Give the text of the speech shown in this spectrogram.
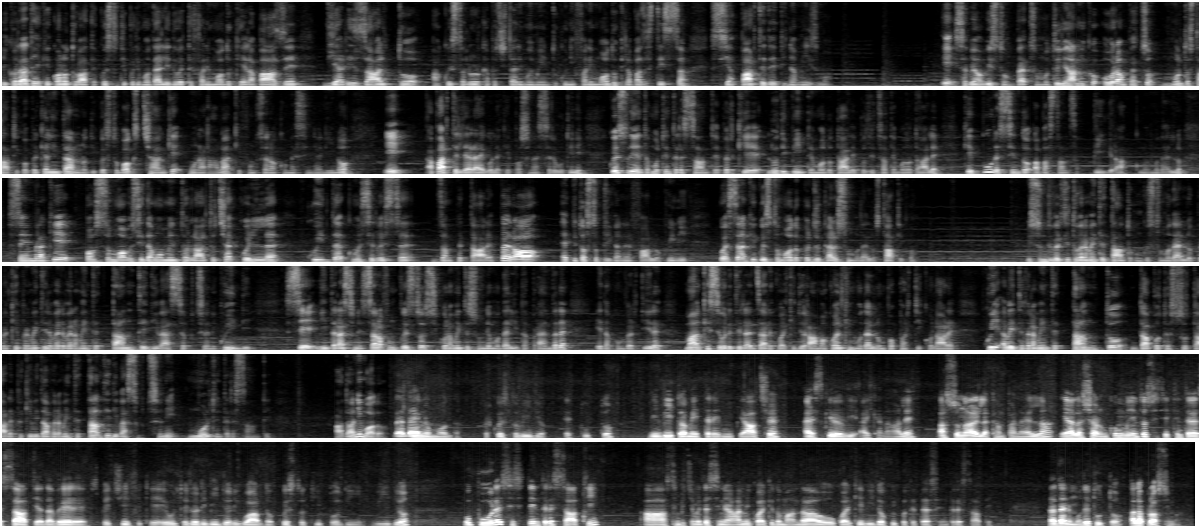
Ricordate che quando trovate questo tipo di modelli dovete fare in modo che la base dia risalto a questa loro capacità di movimento, quindi fare in modo che la base stessa sia parte del dinamismo. E se abbiamo visto un pezzo molto dinamico, ora un pezzo molto statico, perché all'interno di questo box c'è anche una rana che funziona come segnalino e a parte le regole che possono essere utili, questo diventa molto interessante perché l'ho dipinto in modo tale, posizionato in modo tale, che pur essendo abbastanza pigra come modello, sembra che possa muoversi da un momento all'altro, c'è quel quid come se dovesse zampettare, però è piuttosto pigra nel farlo, quindi può essere anche questo modo per giocare su un modello statico. Mi sono divertito veramente tanto con questo modello perché permette di avere veramente tante diverse opzioni, quindi se vi interessano i Seraphim questo sicuramente sono dei modelli da prendere e da convertire, ma anche se volete realizzare qualche diorama, qualche modello un po' particolare, qui avete veramente tanto da poter sfruttare perché vi dà veramente tante diverse opzioni molto interessanti. Ad ogni modo, Da Dynamod per questo video è tutto. Vi invito a mettere mi piace, a iscrivervi al canale, a suonare la campanella e a lasciare un commento se siete interessati ad avere specifiche e ulteriori video riguardo questo tipo di video oppure se siete interessati a semplicemente segnalarmi qualche domanda o qualche video a cui potete essere interessati. Da Dynamod è tutto, alla prossima!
